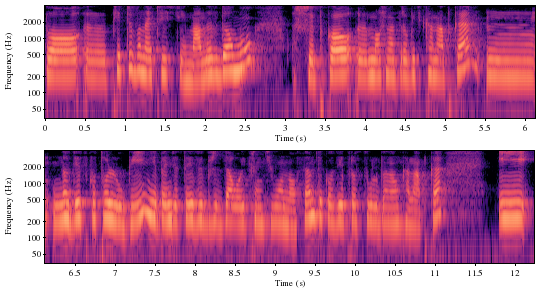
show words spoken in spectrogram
bo e, pieczywo najczęściej mamy w domu, szybko y, można zrobić kanapkę. Mm, no dziecko to lubi, nie będzie tutaj wybrzydzało i kręciło nosem, tylko zje prostu ulubioną kanapkę. I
